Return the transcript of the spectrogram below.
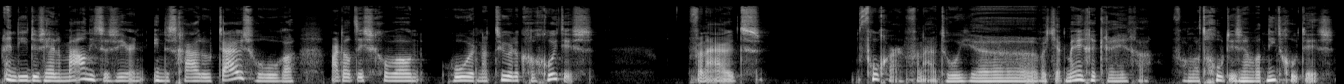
En die dus helemaal niet zozeer in de schaduw thuis horen, maar dat is gewoon hoe het natuurlijk gegroeid is. Vanuit vroeger, vanuit hoe je, wat je hebt meegekregen, van wat goed is en wat niet goed is.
